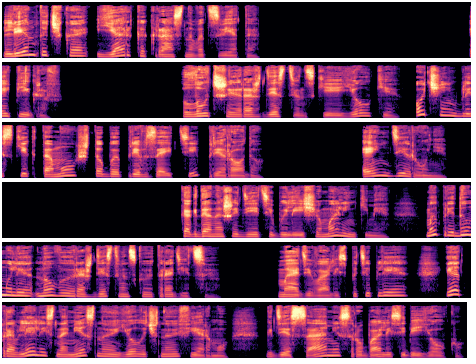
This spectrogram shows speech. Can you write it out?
Ленточка ярко-красного цвета. Эпиграф. Лучшие рождественские елки очень близки к тому, чтобы превзойти природу. Энди Руни. Когда наши дети были еще маленькими, мы придумали новую рождественскую традицию. Мы одевались потеплее и отправлялись на местную елочную ферму, где сами срубали себе елку.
